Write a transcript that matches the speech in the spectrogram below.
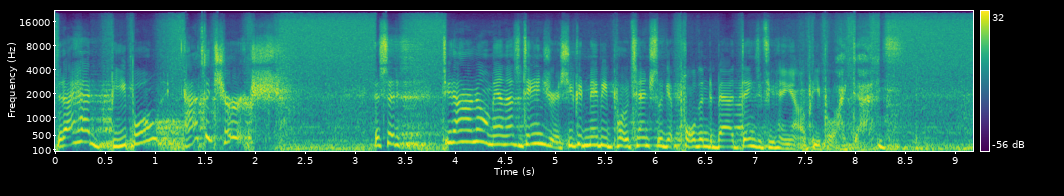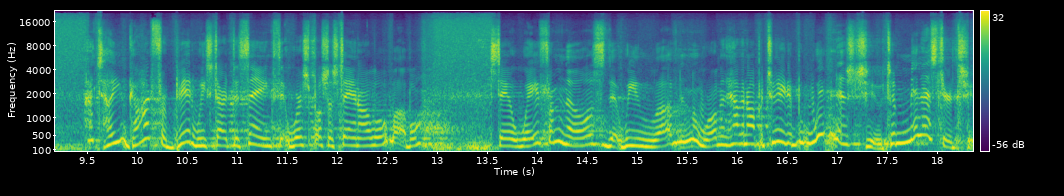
that I had people at the church they said, dude, I don't know, man, that's dangerous. You could maybe potentially get pulled into bad things if you hang out with people like that. I tell you, God forbid we start to think that we're supposed to stay in our little bubble, stay away from those that we loved in the world and have an opportunity to witness to, to minister to.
